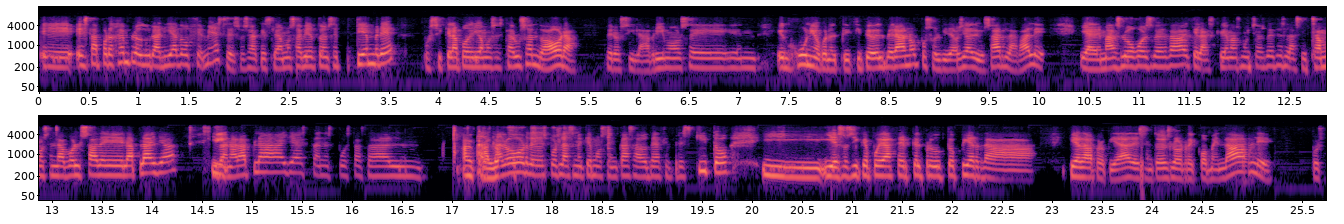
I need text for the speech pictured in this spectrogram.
Esta, por ejemplo, duraría 12 meses, o sea que si la hemos abierto en septiembre, pues sí que la podríamos estar usando ahora. Pero si la abrimos en, en junio con el principio del verano, pues olvidaos ya de usarla, ¿vale? Y además luego es verdad que las cremas muchas veces las echamos en la bolsa de la playa Sí. y van a la playa, están expuestas al, al al calor. calor, de después las metemos en casa donde hace fresquito y, y eso sí que puede hacer que el producto pierda, pierda propiedades. Entonces, lo recomendable, pues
